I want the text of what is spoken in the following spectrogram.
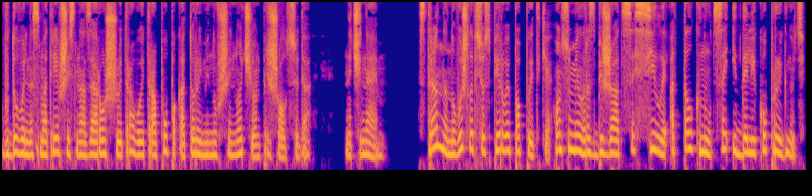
вдоволь насмотревшись на заросшую травой тропу, по которой минувшей ночью он пришел сюда. «Начинаем». Странно, но вышло все с первой попытки. Он сумел разбежаться, силой оттолкнуться и далеко прыгнуть.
